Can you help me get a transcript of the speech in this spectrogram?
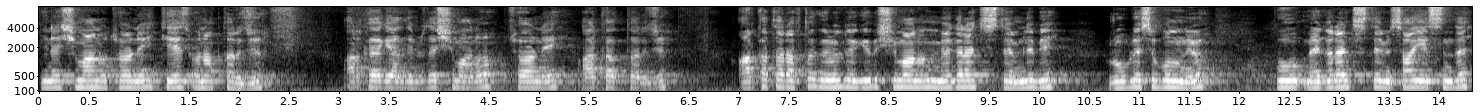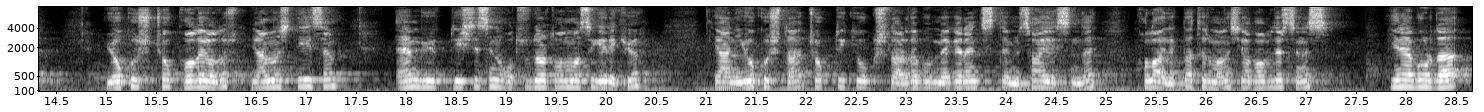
Yine Shimano Tourney TS ön aktarıcı. Arkaya geldiğimizde Shimano Tourney arka aktarıcı. Arka tarafta görüldüğü gibi Shimano'nun Megarange sistemli bir rublesi bulunuyor. Bu Megarange sistemi sayesinde yokuş çok kolay olur. Yanlış değilsem en büyük dişlisinin 34 olması gerekiyor. Yani yokuşta çok dik yokuşlarda bu Megarange sistemi sayesinde kolaylıkla tırmanış yapabilirsiniz. Yine burada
